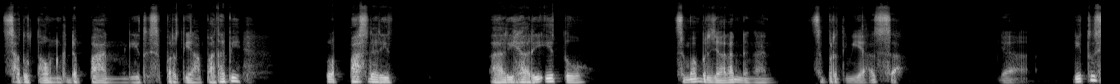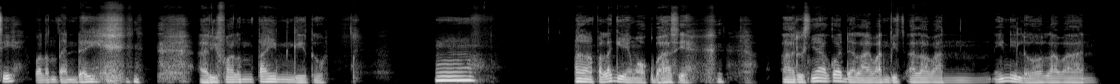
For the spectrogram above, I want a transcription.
satu tahun ke depan gitu seperti apa. Tapi lepas dari hari-hari itu semua berjalan dengan seperti biasa. Ya, itu sih Valentine Day. Hari Valentine gitu. Hmm, apalagi yang mau aku bahas ya. Harusnya aku ada lawan lawan ini loh, lawan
